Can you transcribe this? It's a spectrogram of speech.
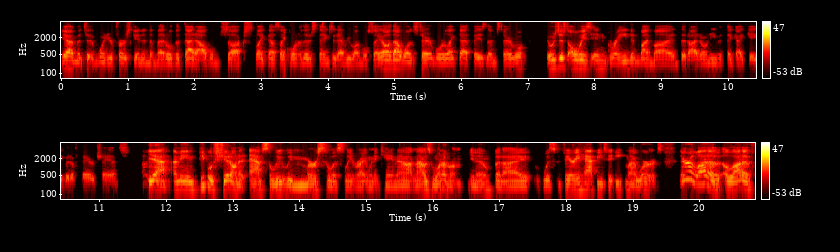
yeah, when you're first getting into metal, that that album sucks. Like that's like one of those things that everyone will say, oh, that one's terrible, or like that phase of them's terrible. It was just always ingrained in my mind that I don't even think I gave it a fair chance. Oh yeah, I mean, people shit on it absolutely mercilessly right when it came out, and I was one of them, you know. But I was very happy to eat my words. There are a lot of a lot of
